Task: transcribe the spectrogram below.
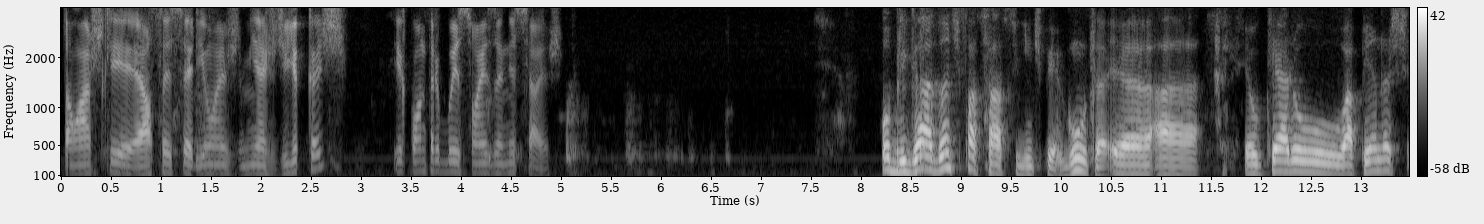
Então, acho que essas seriam as minhas dicas e contribuições iniciais. Obrigado. Antes de passar a seguinte pergunta, é, eu quero apenas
